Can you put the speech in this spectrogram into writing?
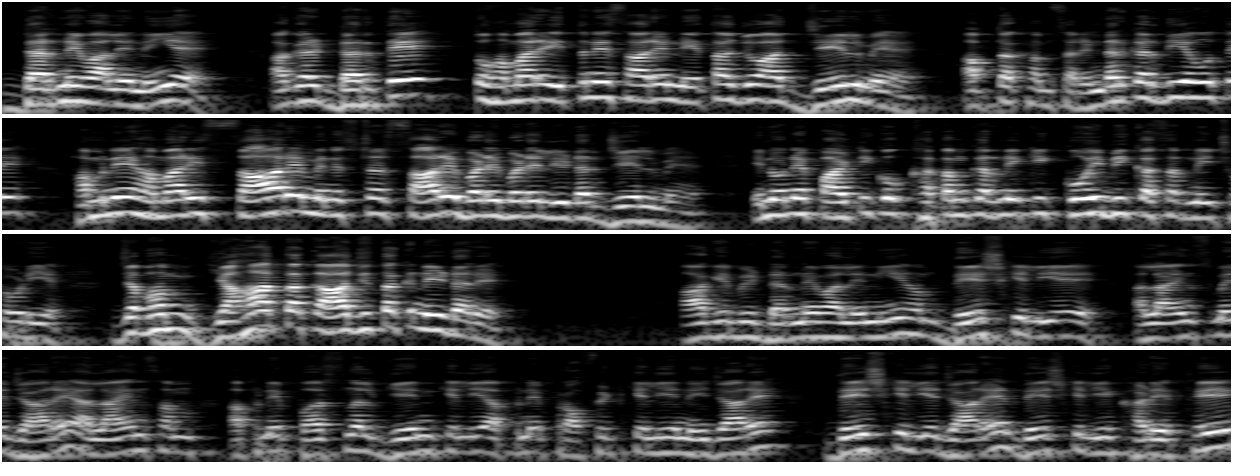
डरने वाले नहीं है। अगर डरते तो हमारे इतने सारे नेता जो आज जेल में हैं, अब तक हम सरेंडर कर दिए होते। हमने हमारी सारे मिनिस्टर, सारे बड़े बड़े लीडर जेल में हैं। इन्होंने पार्टी को खत्म करने की कोई भी कसर नहीं छोड़ी है। जब हम यहाँ तक आज तक नहीं डरे, आगे भी डरने वाले नहीं है। हम देश के लिए अलायंस में जा रहे हैं। अलायंस हम अपने पर्सनल गेन के लिए, अपने प्रॉफिट के लिए नहीं जा रहे। देश के लिए जा रहे हैं। देश के लिए खड़े थे,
